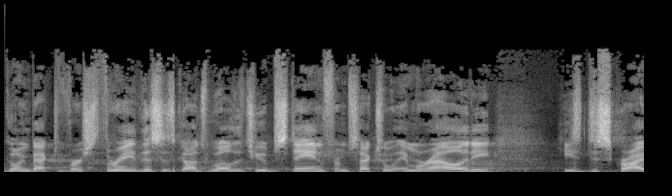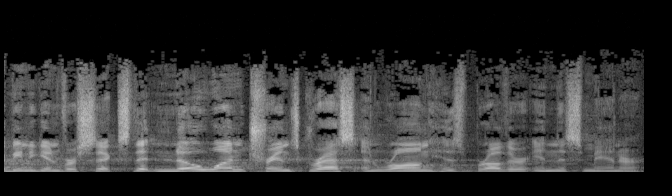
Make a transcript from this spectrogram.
going back to verse 3, this is God's will that you abstain from sexual immorality. He's describing again verse 6 that no one transgress and wrong his brother in this manner.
